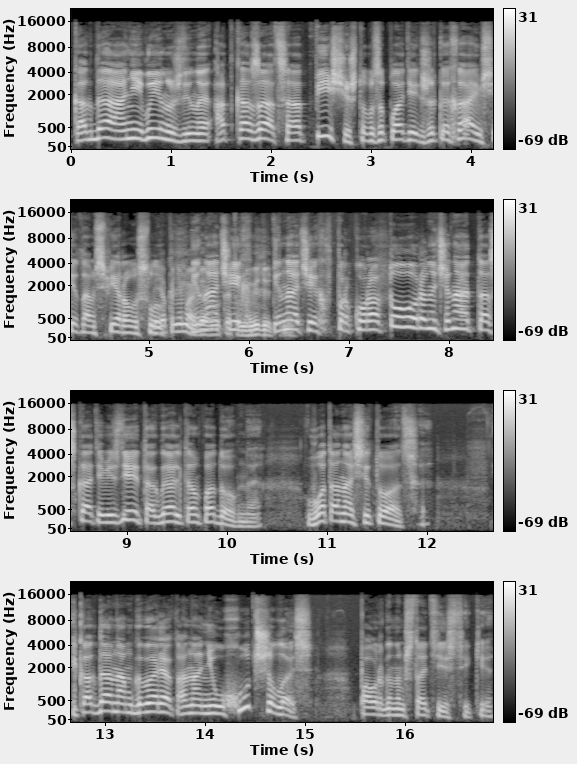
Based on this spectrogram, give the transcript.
когда они вынуждены отказаться от пищи, чтобы заплатить ЖКХ и все там сферы услуг. Я понимаю, иначе, да, их, ведете, иначе их в прокуратуру начинают таскать и везде и так далее и тому подобное. Вот она ситуация. И когда нам говорят, она не ухудшилась по органам статистики,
